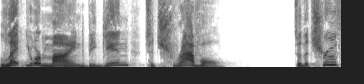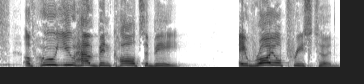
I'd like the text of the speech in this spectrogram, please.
let your mind begin to travel to the truth of who you have been called to be a royal priesthood,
